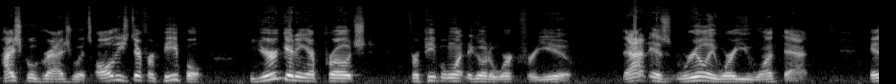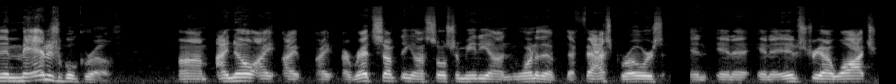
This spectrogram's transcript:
high school graduates, all these different people. You're getting approached for people wanting to go to work for you. That is really where you want that. And then manageable growth. Um, I know I, I, I read something on social media on one of the, the fast growers in, in, a, in an industry I watch,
